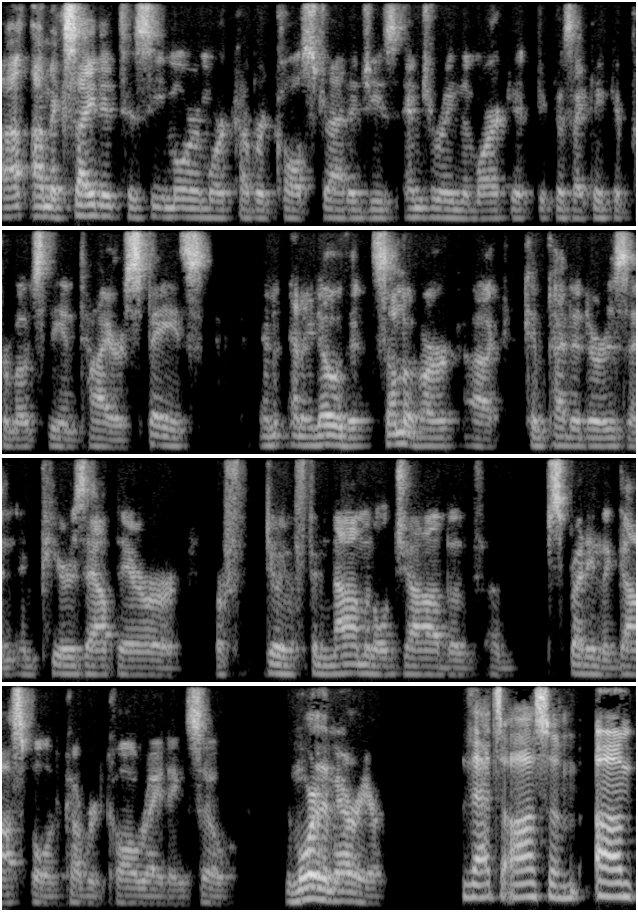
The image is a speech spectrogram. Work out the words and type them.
uh, I'm excited to see more and more covered call strategies entering the market because I think it promotes the entire space. And, and I know that some of our uh, competitors and, and, peers out there are, are doing a phenomenal job of, of spreading the gospel of covered call writing. So the more the merrier. That's awesome. Um,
